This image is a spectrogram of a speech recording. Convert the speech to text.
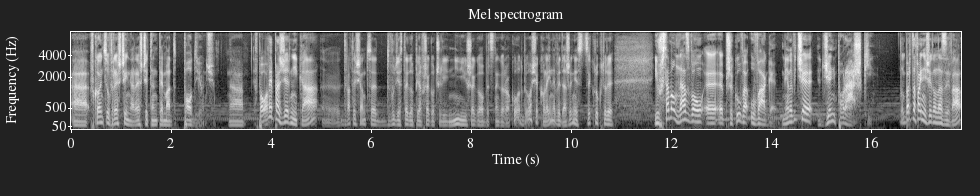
e, w końcu wreszcie i nareszcie ten temat podjąć. W połowie października 2021, e, czyli niniejszego obecnego roku, odbyło się kolejne wydarzenie z cyklu, który już samą nazwą e, e, przykuwa uwagę, mianowicie Dzień Porażki. Bardzo fajnie się to nazywa,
